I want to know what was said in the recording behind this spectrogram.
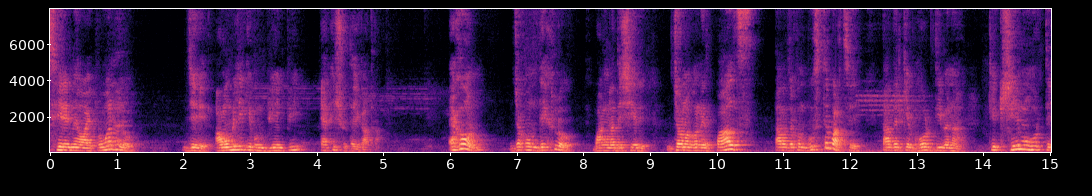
ছেড়ে নেওয়ায় প্রমাণ হলো যে আওয়ামী লীগ এবং বিএনপি একই সুতায় গাথা। এখন যখন দেখল বাংলাদেশের জনগণের পালস, তারা যখন বুঝতে পারছে তাদেরকে ভোট দিবে না, ঠিক সেই মুহূর্তে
